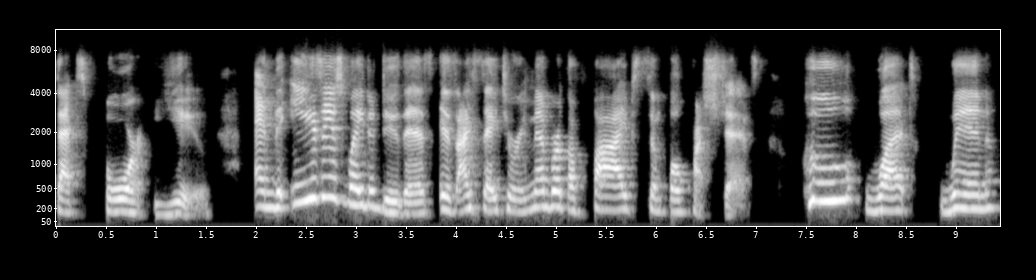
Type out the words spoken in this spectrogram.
that's for you. And the easiest way to do this is I say to remember the five simple questions who, what, when,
